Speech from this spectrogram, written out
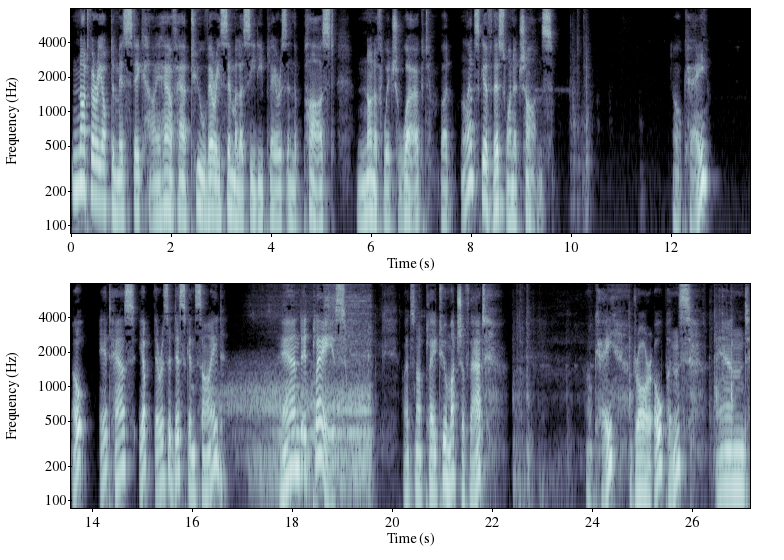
Not very optimistic. I have had two very similar CD players in the past, none of which worked, but let's give this one a chance. Okay. Oh, it has, yep, there is a disc inside. And it plays. Let's not play too much of that. Okay, drawer opens, and...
